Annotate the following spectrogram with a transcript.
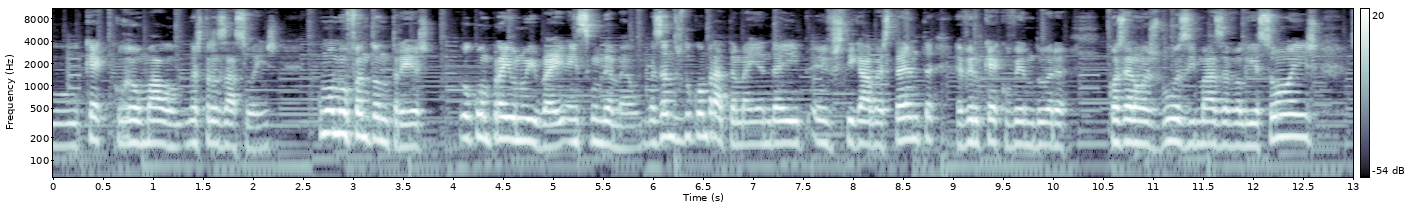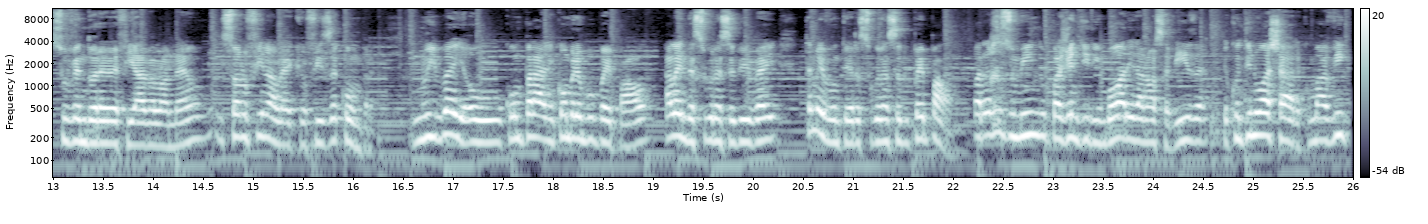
o que é que correu mal nas transações como o meu Phantom 3, eu comprei-o no eBay em segunda mão, mas antes de o comprar também andei a investigar bastante, a ver o que é que o vendedor, quais eram as boas e más avaliações, se o vendedor era fiável ou não, e só no final é que eu fiz a compra. No eBay, ou comprarem, comprem pelo PayPal, além da segurança do eBay, também vão ter a segurança do PayPal. Ora, resumindo, para a gente ir embora, ir à nossa vida, eu continuo a achar que o Mavic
